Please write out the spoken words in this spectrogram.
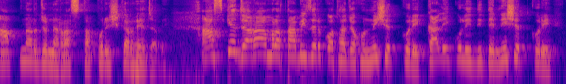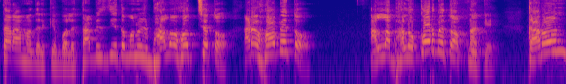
আপনার জন্য রাস্তা পরিষ্কার হয়ে যাবে। আজকে যারা আমরা তাবিজের কথা যখন নিষেধ করি, কালিকুলি দিতে নিষেধ করি, তারা আমাদেরকে বলে, তাবিজ দিয়ে তো মানুষ ভালো হচ্ছে তো? আরে হবে তো। আল্লাহ ভালো করবে তো আপনাকে। কারণ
